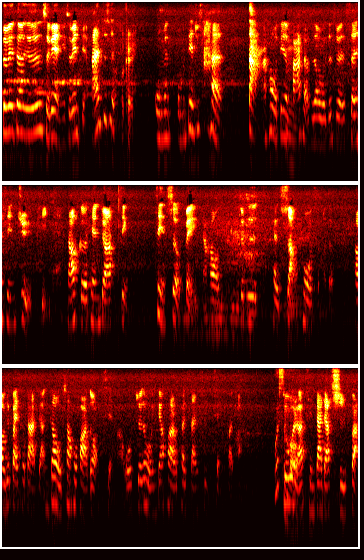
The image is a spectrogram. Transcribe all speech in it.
这边这就是随便你随便剪，反正就是，OK，我们我们店就是很大，然后我订了嗯八小时之后，我就觉得身心俱疲，然后隔天就要进进设备，然后就是开始上货什么的，然后我就拜托大家，你知道我上货花了多少钱吗？我觉得我应该花了快三四千块吧，为什么？就为了要请大家吃饭，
